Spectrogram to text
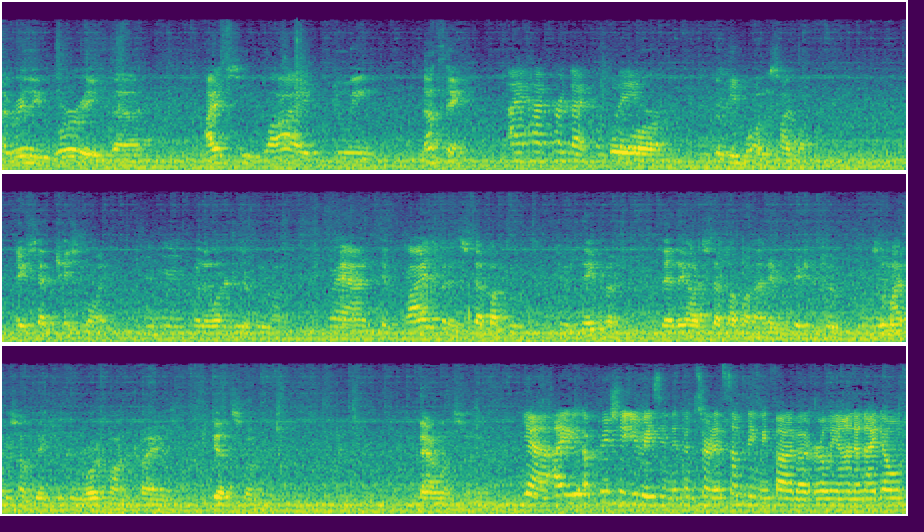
I really worry that I see Glide doing nothing I have heard that complaint. for the people on the sidewalk, except chase them away Mhm. when they want to do their food line. Right. And if Glide's gonna step up to, to his neighborhood, then they ought to step up on that intersection too. So it might be something you can work on to try and get some balance in it. Yeah, I appreciate you raising the concern. It's something we thought about early on, and I don't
